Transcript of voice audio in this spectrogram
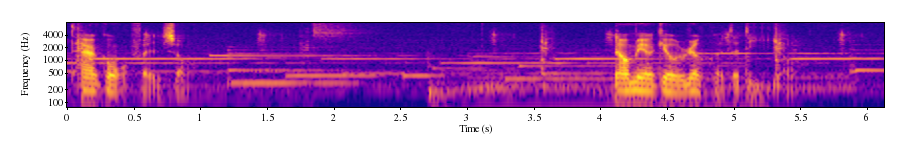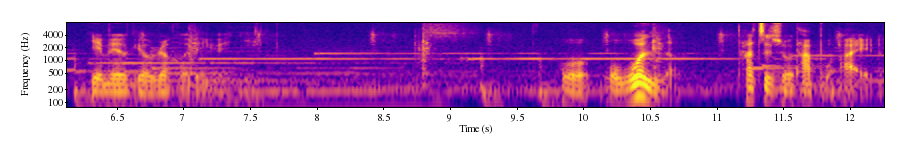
他要跟我分手，然后没有给我任何的理由，也没有给我任何的原因。我我问了，他只说他不爱了，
